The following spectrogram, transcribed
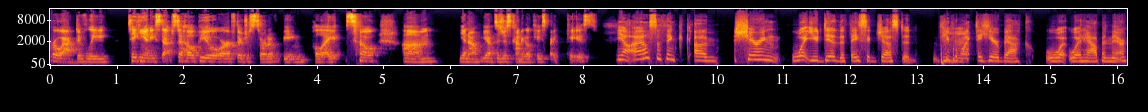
proactively taking any steps to help you or if they're just sort of being polite. So, um, you know, you have to just kind of go case by case. Yeah, I also think um, sharing what you did that they suggested. People mm-hmm. like to hear back what what happened there.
